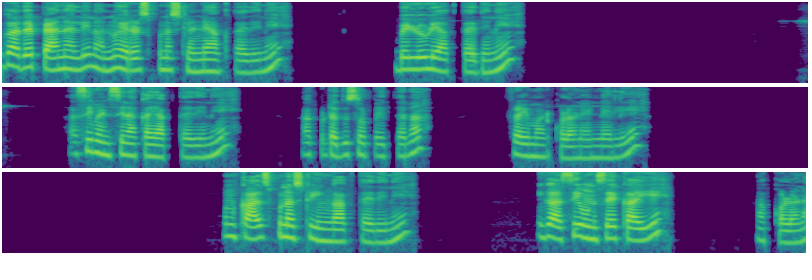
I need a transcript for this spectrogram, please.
ಈಗ ಅದೇ ಪ್ಯಾನಲ್ಲಿ ನಾನು ಎರಡು ಸ್ಪೂನಷ್ಟು ಎಣ್ಣೆ ಹಾಕ್ತಾಯಿದ್ದೀನಿ ಬೆಳ್ಳುಳ್ಳಿ ಹಾಕ್ತಾಯಿದ್ದೀನಿ ಹಸಿಮೆಣಸಿನಕಾಯಿ ಹಾಕ್ತಾಯಿದ್ದೀನಿ ಹಾಕ್ಬಿಟ್ಟು ಅದು ಸ್ವಲ್ಪ ಈ ಥರ ಫ್ರೈ ಮಾಡ್ಕೊಳ್ಳೋಣ ಎಣ್ಣೆಯಲ್ಲಿ ಒಂದು ಕಾಲು ಸ್ಪೂನಷ್ಟು ಹಿಂಗೆ ಹಾಕ್ತಾಯಿದ್ದೀನಿ ಈಗ ಹಸಿ ಹುಣಸೆಕಾಯಿ ಹಾಕ್ಕೊಳ್ಳೋಣ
